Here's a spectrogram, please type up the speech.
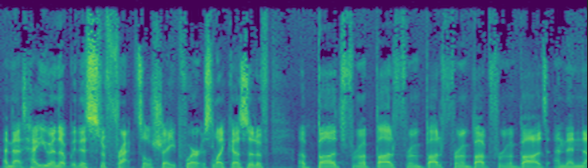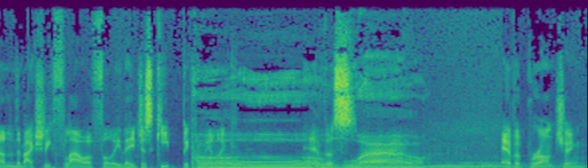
And that's how you end up with this sort of fractal shape, where it's like a sort of a bud from a bud from a bud from a bud from a bud, and then none of them actually flower fully. They just keep becoming like oh, ever wow! ever branching.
